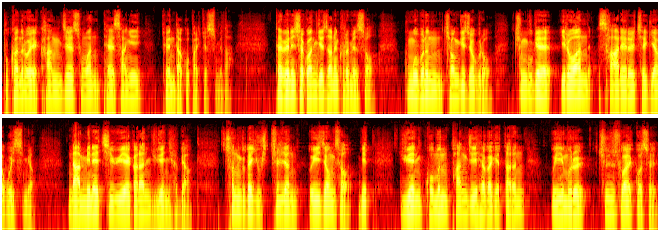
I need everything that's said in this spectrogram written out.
북한으로의 강제 송환 대상이 된다고 밝혔습니다. 대변인실 관계자는 그러면서 국무부는 정기적으로 중국의 이러한 사례를 제기하고 있으며 난민의 지위에 관한 유엔 협약, 1967년 의정서 및 유엔 고문 방지 협약에 따른 의무를 준수할 것을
